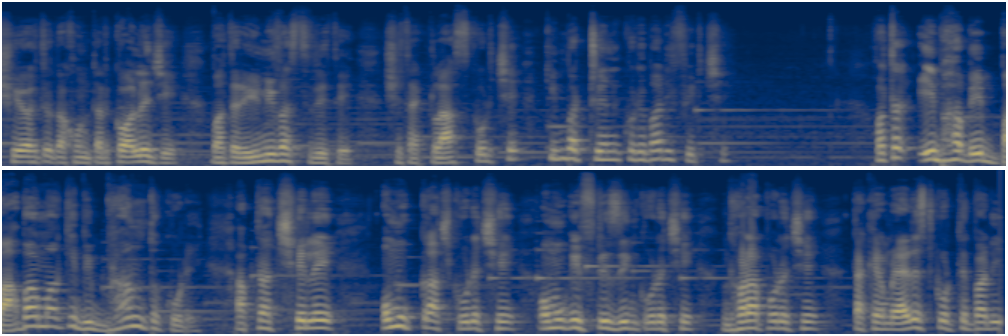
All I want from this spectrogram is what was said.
সে হয়তো তখন তার কলেজে বা তার ইউনিভার্সিটিতে সে তার ক্লাস করছে কিংবা ট্রেন করে বাড়ি ফিরছে। অর্থাৎ এভাবে বাবা মাকে বিভ্রান্ত করে আপনার ছেলে অমুক কাজ করেছে, অমুক ইফটিজিং করেছে, ধরা পড়েছে, তাকে আমরা অ্যারেস্ট করতে পারি,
